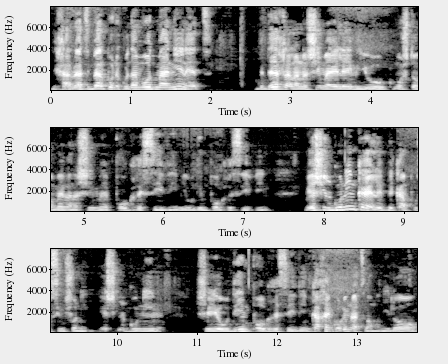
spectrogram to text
אני חייב להצביע על פה נקודה מאוד מעניינת, בדרך כלל האנשים האלה הם יהיו, כמו שאתה אומר, אנשים פרוגרסיביים, יהודים פרוגרסיביים, ויש ארגונים כאלה בקמפוסים שונים, יש ארגונים של יהודים פרוגרסיביים, ככה הם קוראים לעצמם, אני לא...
